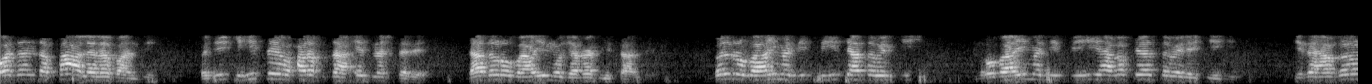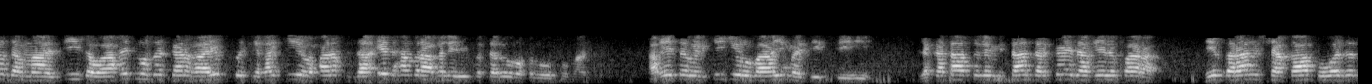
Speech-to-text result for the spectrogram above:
وزن د فعل نه باندې په دې کې هیڅ یو حرف زائد نشته دا د رباعي مجرد مثال دی بل رباعي مزید فيه چاته ویل کیږي رباعي مزید فيه هغه فعل ته ویل کیږي چې دا هغه د ماضي د واحد مذکر غائب په صيغه کې او حرف زائد هم راغلي وي په سلو رقمو په باندې هغه ته ویل کیږي رباعي مزید فيه لکه تاسو له مثال درکړی دا غي لپاره ابران شقا په وزن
